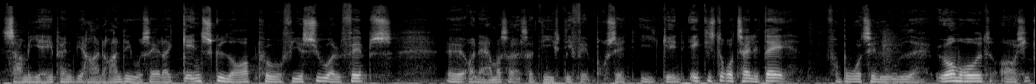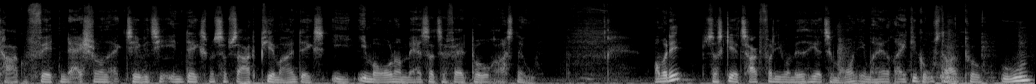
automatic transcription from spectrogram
Samme i Japan. Vi har en rente i USA, der igen skyder op på 4,97 øh, og nærmer sig altså de, de 5 procent igen. Ikke de store tal i dag, forbrugertillid ud af øvrigt og Chicago Fed National Activity Index, men som sagt PMI-index i, i morgen og masser at tage fat på resten af ugen. Og med det, så skal jeg tak, fordi I var med her til morgen. I må have en rigtig god start på ugen.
